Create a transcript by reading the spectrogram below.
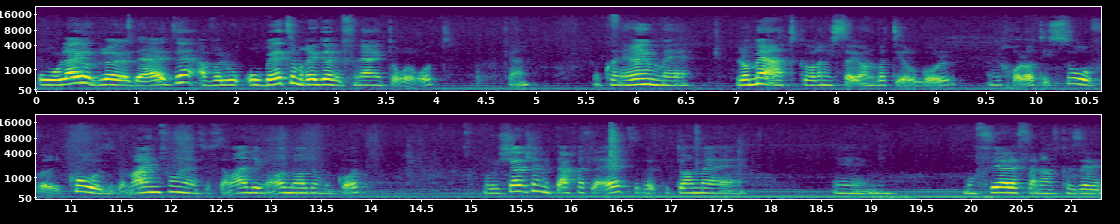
הוא אולי עוד לא יודע את זה, אבל הוא, הוא בעצם רגע לפני ההתעוררות, כן? הוא כנראה עם uh, לא מעט כבר ניסיון בתרגול, יכולות איסוף וריכוז ומיינדפולנס וסמאדי מאוד מאוד עמוקות. הוא יושב שם מתחת לעץ ופתאום אה, אה, מופיע לפניו כזה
